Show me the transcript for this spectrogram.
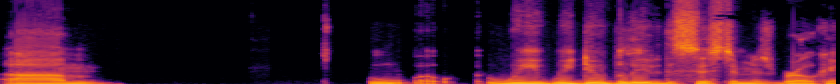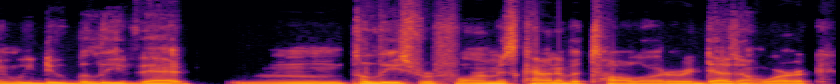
Um, we, we do believe the system is broken. We do believe that mm, police reform is kind of a tall order. It doesn't work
